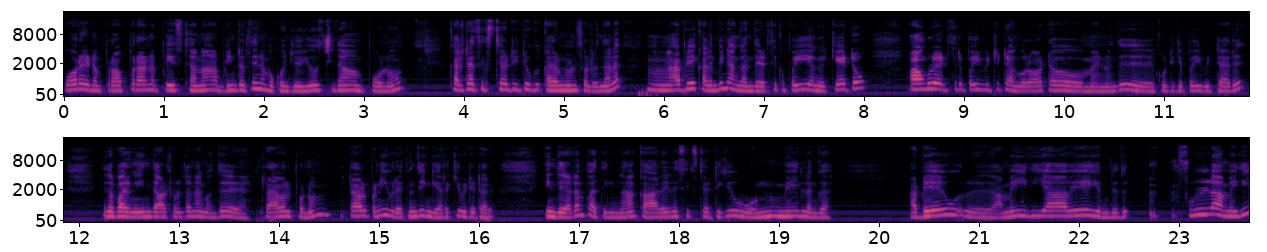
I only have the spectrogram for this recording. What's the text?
போகிற இடம் ப்ராப்பரான பிளேஸ் தானா? அப்படின்றதையும் நம்ம கொஞ்சம் யோசிச்சு தான் போகணும். கரெக்டாக சிக்ஸ் தேர்ட்டி டூக்கு கிளம்பணும்னு சொல்கிறதுனால அப்படியே கிளம்பி நாங்கள் அந்த இடத்துக்கு போய் அங்கே கேட்டோம். அவங்களும் எடுத்துகிட்டு போய் விட்டுட்டாங்க ஒரு ஆட்டோ மேன் வந்து கூட்டிகிட்டு போய் விட்டார். இதை பாருங்கள் இந்த ஆட்டோவில் தான் நாங்கள் வந்து ட்ராவல் பண்ணோம். ட்ராவல் பண்ணி இவரை வந்து இங்கே இறக்கி விட்டுட்டார். இந்த இடம் பார்த்திங்கன்னா காலையில் சிக்ஸ் தேர்ட்டிக்கு ஒன்றுமே இல்லைங்க. அப்படியே ஒரு அமைதியாகவே இருந்தது. ஃபுல்லாக அமைதி.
